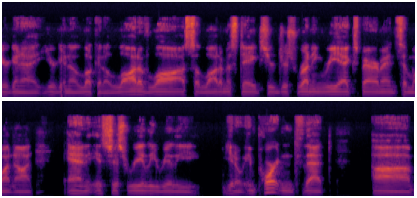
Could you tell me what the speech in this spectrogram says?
you're gonna you're gonna look at a lot of loss a lot of mistakes you're just running re-experiments and whatnot and it's just really really you know important that um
